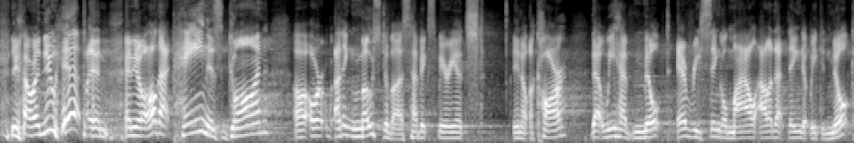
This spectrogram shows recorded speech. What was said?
you know, or a new hip, and and you know, all that pain is gone." Uh, or I think most of us have experienced, you know, a car that we have milked every single mile out of that thing that we can milk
